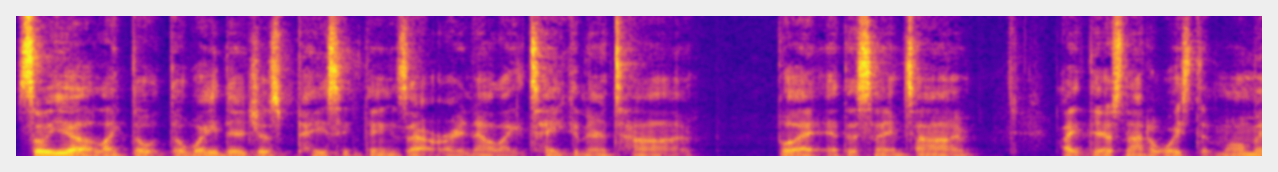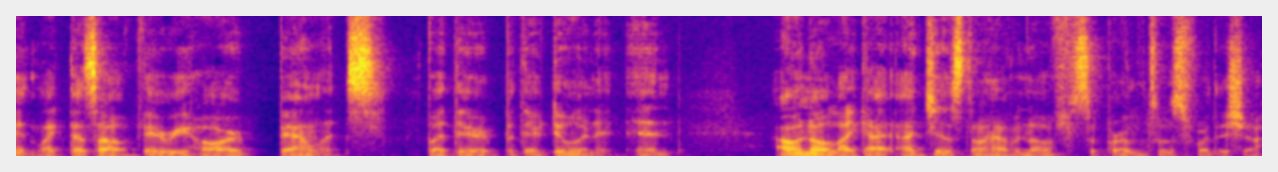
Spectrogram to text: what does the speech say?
so yeah, like the the way they're just pacing things out right now, like taking their time, but at the same time, like there's not a wasted moment. Like that's a very hard balance, but they're but they're doing it, and I don't know. Like I I just don't have enough superlatives for this show.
